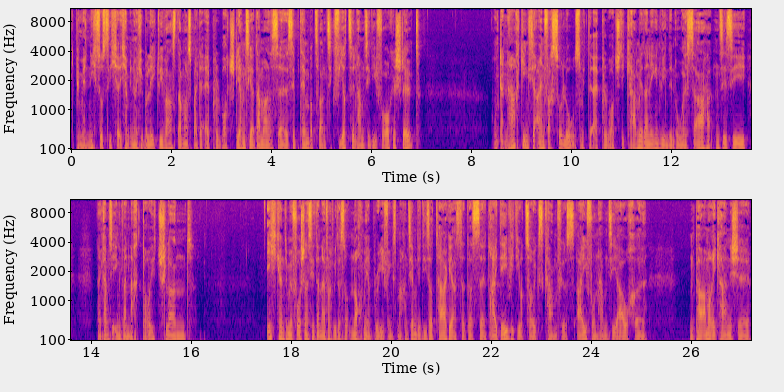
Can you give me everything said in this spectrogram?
Ich bin mir nicht so sicher. Ich habe mir nämlich überlegt, wie war es damals bei der Apple Watch? Die haben sie ja damals, äh, September 2014, haben sie die vorgestellt. Und danach ging es ja einfach so los mit der Apple Watch. Die kam ja dann irgendwie in den USA, hatten sie sie. Dann kam sie irgendwann nach Deutschland ich könnte mir vorstellen, dass sie dann einfach wieder so noch mehr Briefings machen. Sie haben ja dieser Tage, als da das 3D-Video-Zeugs äh, kam fürs iPhone, haben sie auch äh, ein paar amerikanische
